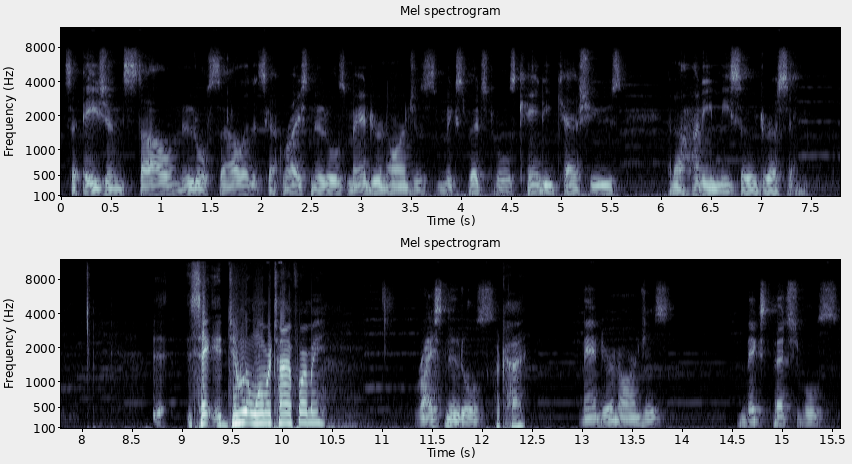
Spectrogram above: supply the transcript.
It's an Asian style noodle salad. It's got rice noodles, mandarin oranges, mixed vegetables, candied cashews, and a honey miso dressing. Say, do it one more time for me. Rice noodles, Okay. mandarin oranges, mixed vegetables,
